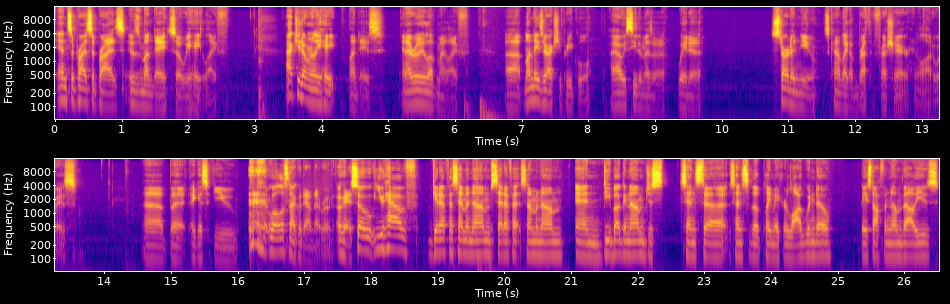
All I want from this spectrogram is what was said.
And surprise, surprise, it was Monday, so we hate life. I actually don't really hate Mondays, and I really love my life. Uh, Mondays are actually pretty cool. I always see them as a way to start anew. It's kind of like a breath of fresh air in a lot of ways. Uh, but I guess if you, well, let's not go down that road. Okay, so you have get FSM enum, set FSM enum, and debug enum just sends to sends to the Playmaker log window based off of enum values.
